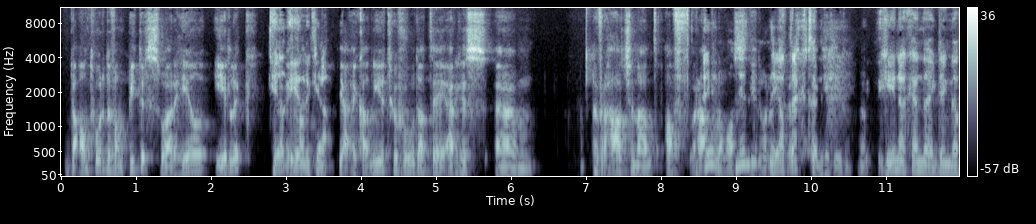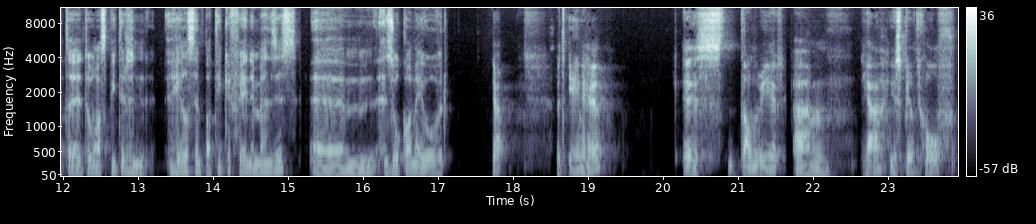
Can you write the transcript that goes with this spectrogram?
de antwoorden van Pieters waren heel eerlijk. Heel eerlijk, had- ja. ja, ik had niet het gevoel dat hij ergens ehm, een verhaaltje aan het afratelen Nee, was nee, die door nee, had echt- ingegeven. Ja. Geen agenda. Ik denk dat eh, Thomas Pieters een heel sympathieke, fijne mens is. Ehm, en zo kwam hij over. ja. Het enige is dan weer, ehm, ja, je speelt golf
